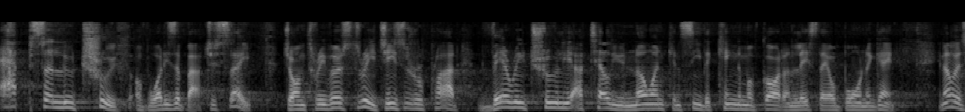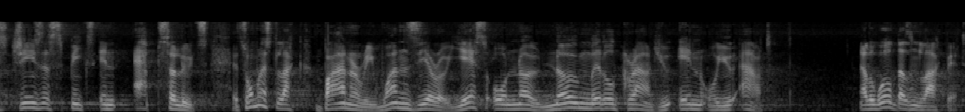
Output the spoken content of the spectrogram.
absolute truth of what he's about to say. John 3, verse 3, Jesus replied, Very truly I tell you, no one can see the kingdom of God unless they are born again. In other words, Jesus speaks in absolutes. It's almost like binary, one zero, yes or no, no middle ground, you in or you out. Now, the world doesn't like that.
